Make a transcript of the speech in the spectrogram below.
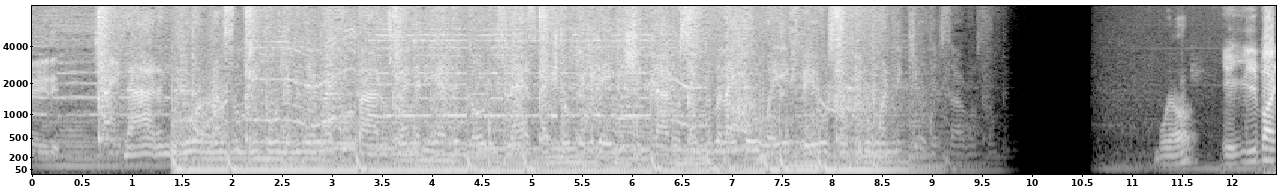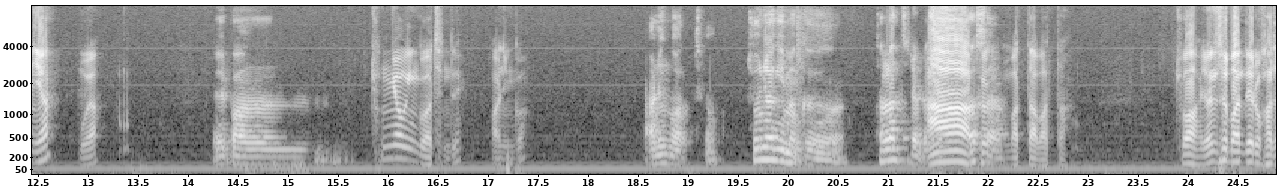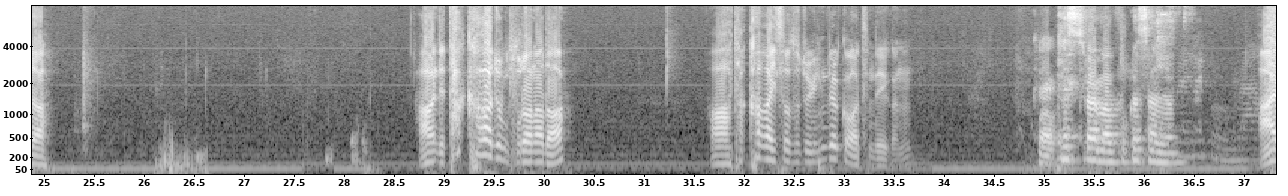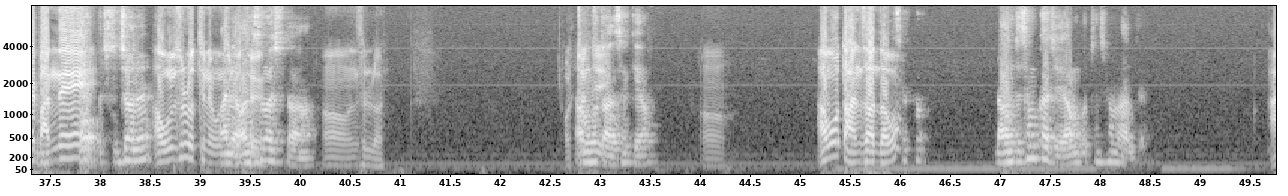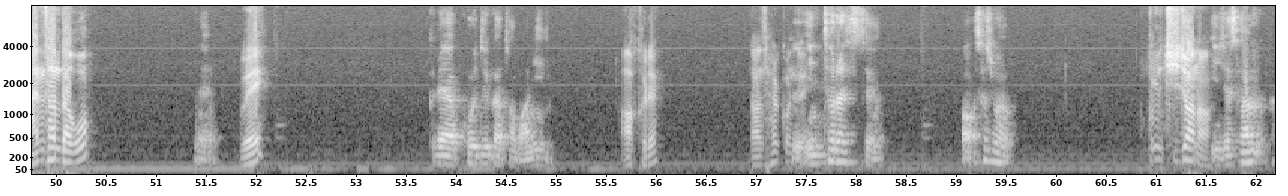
Nah, I done grew up around some people living their life in bottles. Granddaddy had the golden flask, back door bigger day in Chicago. Some people like the way it feels, some people want to kill their sorrows. 뭐야? 얘 일반이야? 뭐야? 1번 총력인 것 같은데? 아닌가? 아닌 것 같아요. 중력이면 그 탤런트 레벨 아, 그, 떴어요. 맞다, 맞다. 좋아, 연습한 대로 가자. 아, 근데 타카가 좀 불안하다. 아, 타카가 있어서 좀 힘들 것 같은데, 이거는. 그냥 캐스트럴만 포커스하면 아, 맞네. 어? 진짜네? 아, 온슬로트네, 아니 온슬로트. 언슬러시다. 어, 온슬롯. 어쩐지, 아무것도 안 살게요. 어. 아무것도 안 산다고? 라운드 3까지 아무것도 사면 안 돼요. 안 산다고? 네. 왜? 그래야 골드가 더 많이 아, 그래? 난 살 그 건데. 인터레스트 어 사지 마요. 그럼 지잖아. 이제 3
